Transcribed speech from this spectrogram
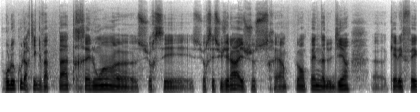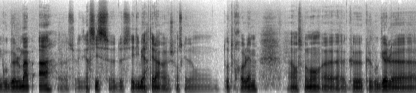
Pour le coup, l'article va pas très loin euh, sur ces, sur ces sujets-là et je serais un peu en peine là de dire euh, quel effet Google Maps a sur l'exercice de ces libertés-là. Je pense qu'ils ont d'autres problèmes en ce moment euh, que, Google, euh,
